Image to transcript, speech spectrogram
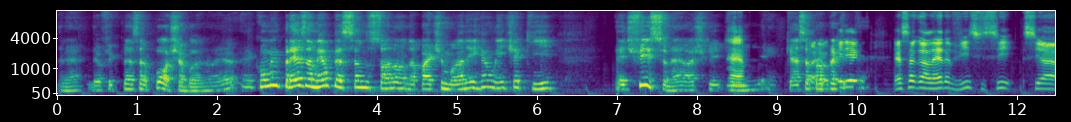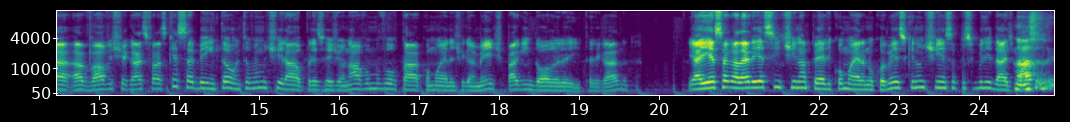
Né? Eu fico pensando, poxa, mano, é, é como empresa mesmo pensando só no, na parte humana e realmente aqui é difícil, né? Eu acho que, que, É. que essa própria. eu queria que essa galera visse se, se a, a Valve chegasse e falasse: Quer saber então? Então vamos tirar o preço regional, vamos voltar como era antigamente, paga em dólar aí, tá ligado? E aí essa galera ia sentir na pele como era no começo, que não tinha essa possibilidade. Nossa,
